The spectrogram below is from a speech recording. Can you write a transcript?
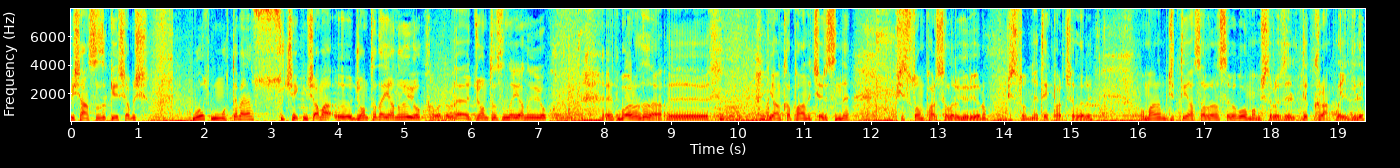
bir şanssızlık yaşamış. Bu muhtemelen su çekmiş ama e, contada yanığı yok. Evet, contasında yanığı yok. Evet bu arada da e, yan kapağın içerisinde piston parçaları görüyorum. Pistonun etek parçaları. Umarım ciddi hasarlara sebep olmamıştır. Özellikle krankla ilgili.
